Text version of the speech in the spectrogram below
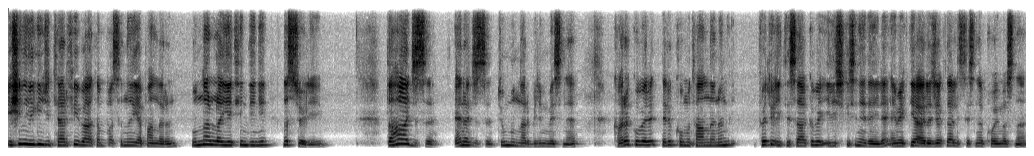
işin ilginci terfi ve atamasını yapanların bunlarla yetindiğini nasıl söyleyeyim? Daha acısı, en acısı tüm bunlar bilinmesine, Kara Kuvvetleri Komutanlığı'nın FETÖ iltisakı ve ilişkisi nedeniyle emekliye ayrılacaklar listesine koymasına,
